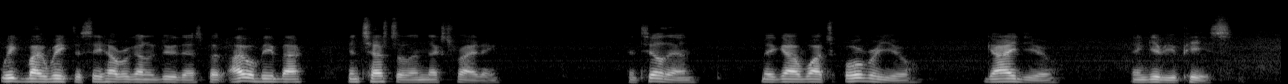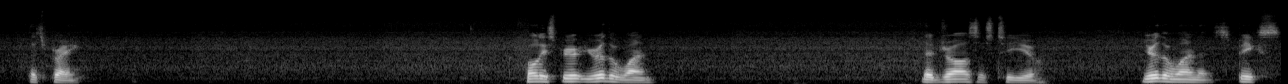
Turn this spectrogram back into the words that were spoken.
week by week to see how we're going to do this. But I will be back in Chesterland next Friday. Until then, may God watch over you, guide you, and give you peace. Let's pray. Holy Spirit, you're the one that draws us to you. You're the one that speaks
